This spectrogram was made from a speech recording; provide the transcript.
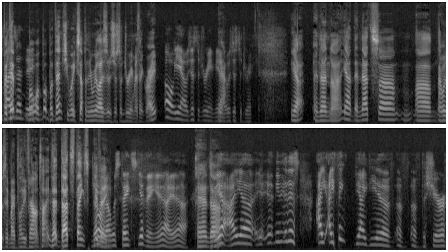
but then, but, but, but then she wakes up and then realizes it was just a dream. I think, right? Oh yeah, it was just a dream. Yeah, Yeah. it was just a dream. Yeah, and then uh, yeah, and that's um, um, I wouldn't say my bloody Valentine. That that's Thanksgiving. No, that was Thanksgiving. Yeah, yeah. And, so uh, yeah, I uh, I I mean it is. I, I think the idea of, of, of the sheriff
